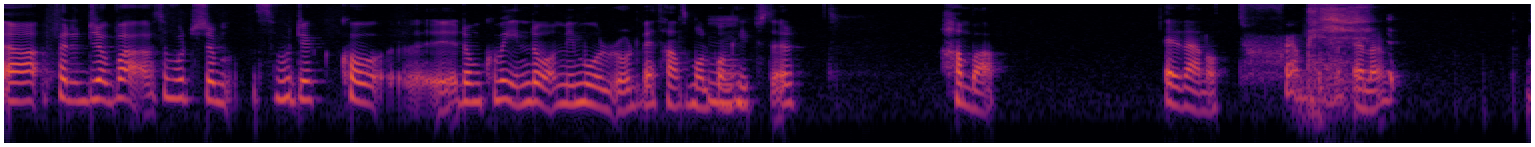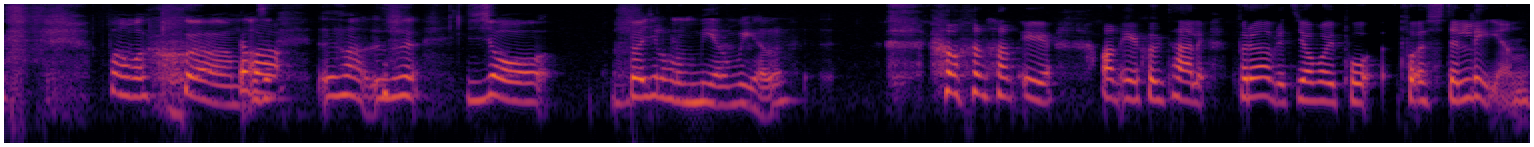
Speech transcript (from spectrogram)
Ja, för då bara, så fort, som, så fort jag kom, de kom in då, min morbror, vet han som håller på med Mm. hipster. Han bara, är det där något skämt eller? Fan vad skön. Jag Alltså, han, jag börjar gilla honom mer och mer. han, är, han är sjukt härlig. För övrigt, jag var ju på, på Österlen.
